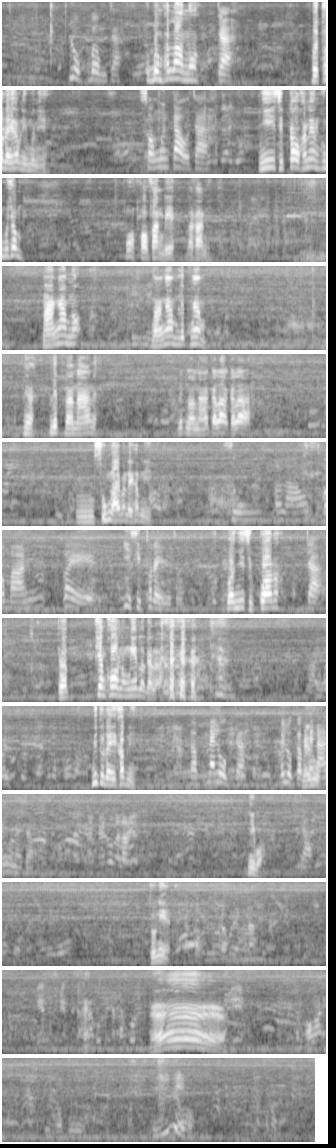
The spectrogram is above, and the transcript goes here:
ลูกเบิ่มจ้าลูกเบิ่มพันล้านเนาะจ้าเปิดเท่าใดครับนี่มื้อนี้สองหมื่นเก้าจ้า29คะแนนคุณผู้ชมโอ้พอฟังเด้ราคานี่หนางามเนาะหนางามเล็บงามเนี่ยเล็บหนาๆเนี่ยเล็บหนาๆกะล่ากะล่าอืมสูงหลายปานใดครับนี่สูงแล้วๆ ประมาณร้อยยี่สิบเท่าไหร่เลยจ้าร้อยยี่สิบกว่าเนาะจ้าจะเพียงข้อน้องเนตแล้วกันล่ะ มีตัวใดครับนี่ กับแม่ลูกจ้าแม่ลูกกับแม่แม่ลูก นางนู่นนะจ้านี่บ่จ้าตัวนี้ฮะเออ อี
